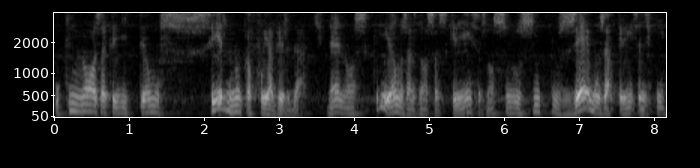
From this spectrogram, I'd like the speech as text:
o que nós acreditamos ser nunca foi a verdade. Né? Nós criamos as nossas crenças, nós nos impusemos a crença de que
